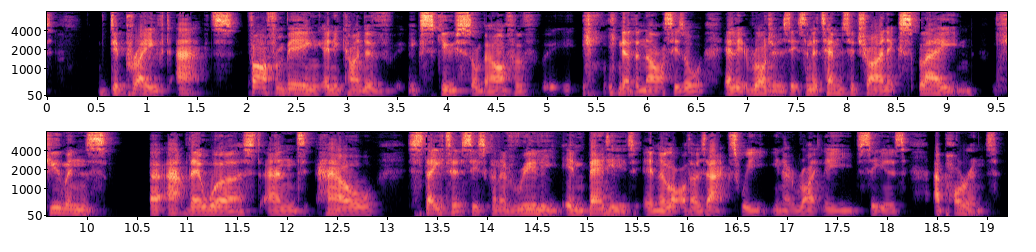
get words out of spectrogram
depraved acts, far from being any kind of excuse on behalf of you know the Nazis or Elliot Rodgers. It's an attempt to try and explain humans uh, at their worst and how status is kind of really embedded in a lot of those acts we you know rightly see as abhorrent.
